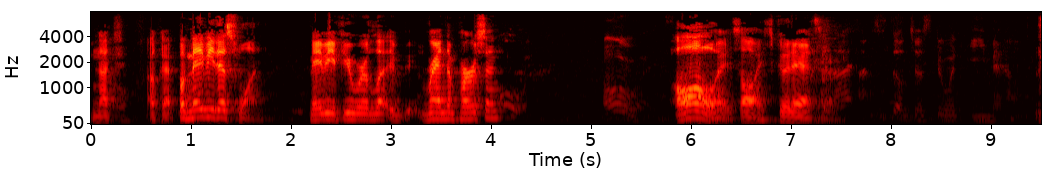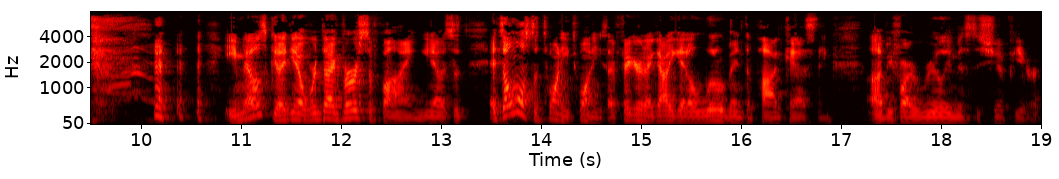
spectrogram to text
Not. Okay, but maybe this one. Maybe if you were a random person. Always. Always. Always. Good answer. I, I'm still just doing email. Email's good. You know, we're diversifying. You know, it's it's almost the 2020s. I figured I got to get a little bit into podcasting uh, before I really miss the ship here.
